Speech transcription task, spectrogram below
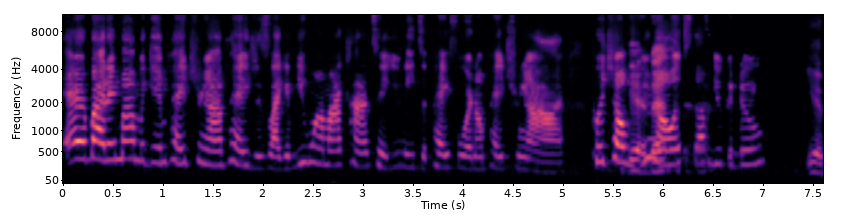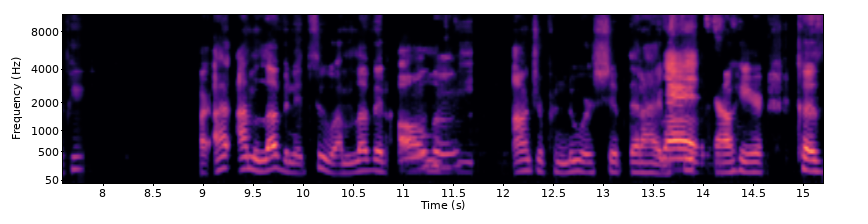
Everybody, mama getting Patreon pages. Like, if you want my content, you need to pay for it on Patreon. Put your, yeah, you know, it's stuff you could do. Yeah, people. I, I'm loving it too. I'm loving all mm-hmm. of the entrepreneurship that I yes. out here. Cause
